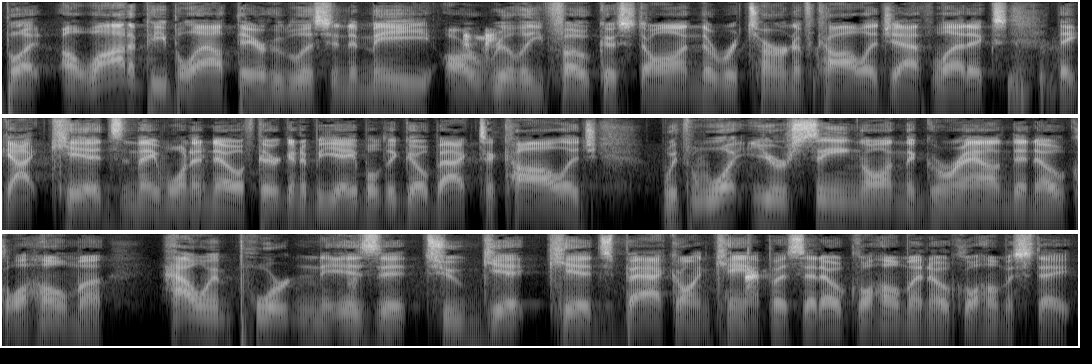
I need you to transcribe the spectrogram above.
But a lot of people out there who listen to me are really focused on the return of college athletics. They got kids and they want to know if they're going to be able to go back to college. With what you're seeing on the ground in Oklahoma, how important is it to get kids back on campus at Oklahoma and Oklahoma State?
